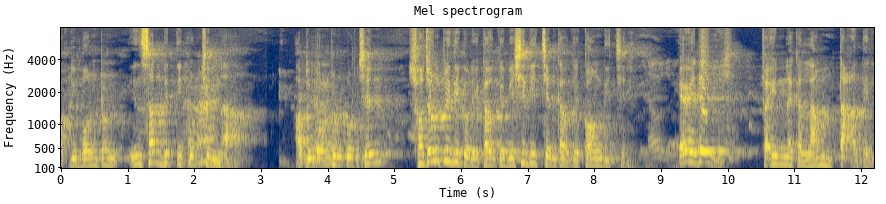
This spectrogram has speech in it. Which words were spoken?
আপনি বন্টন ইনসাফ ভিত্তিক করছেন না। আপনি বন্টন করছেন স্বজনপ্রীতি করে, কাউকে বেশি দিচ্ছেন, কাউকে কম দিচ্ছেন। এদেল ফাইন্নাকা লাম তাদেল।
